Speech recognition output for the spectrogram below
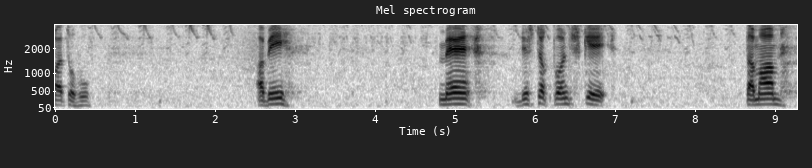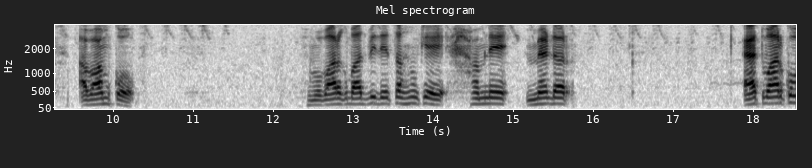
वबरकatuh अभी मैं डिस्ट्रिक्ट पंच के तमाम आवाम को मुबारकबाद भी देता हूँ कि हमने मेंढर एतवार को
